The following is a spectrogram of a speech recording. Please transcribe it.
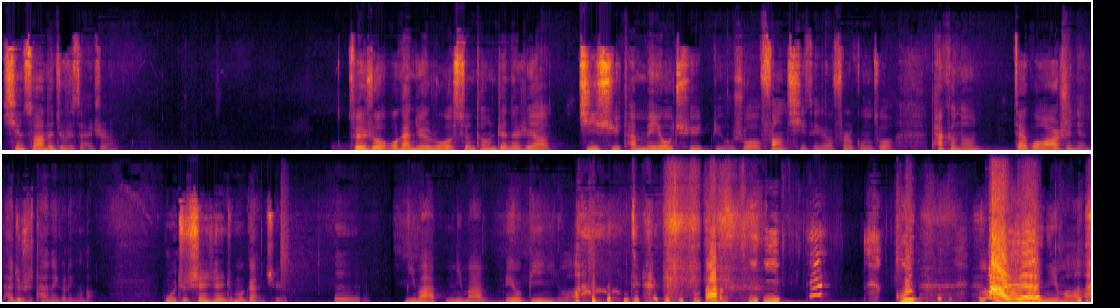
心酸的就是在这儿。所以说我感觉，如果孙腾真的是要继续，他没有去，比如说放弃这个份工作，他可能再过二十年，他就是他那个领导。我就深深这么感觉。嗯，你妈，你妈没有逼你吗？你 妈逼，滚，骂人，逼你妈？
